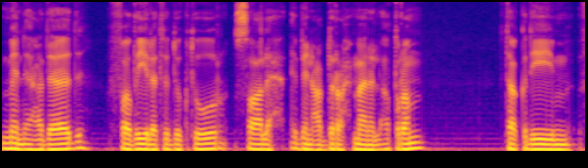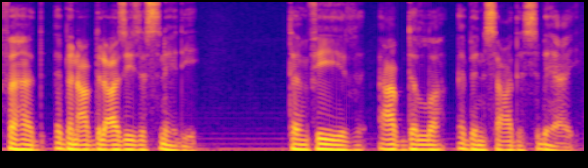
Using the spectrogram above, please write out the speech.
من إعداد فضيلة الدكتور صالح بن عبد الرحمن الأطرم تقديم فهد بن عبد العزيز السنيدي تنفيذ عبد الله بن سعد السبيعي.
